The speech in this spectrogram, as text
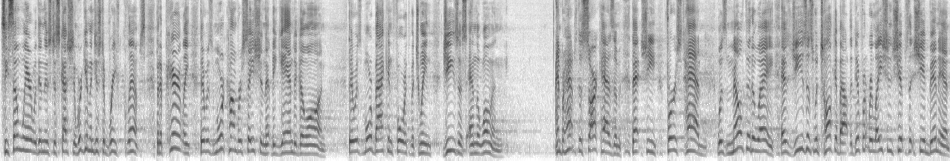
See, somewhere within this discussion, we're given just a brief glimpse, but apparently there was more conversation that began to go on. There was more back and forth between Jesus and the woman. And perhaps the sarcasm that she first had was melted away as Jesus would talk about the different relationships that she had been in,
